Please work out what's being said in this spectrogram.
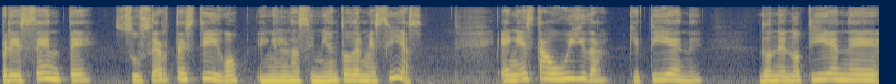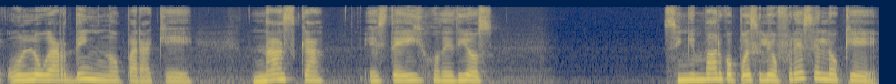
presente su ser testigo en el nacimiento del Mesías. En esta huida que tiene, donde no tiene un lugar digno para que nazca este Hijo de Dios. Sin embargo, pues le ofrece lo que,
